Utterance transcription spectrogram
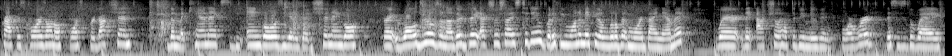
practice horizontal force production, the mechanics, the angles, you get a good shin angle, right? Wall drill is another great exercise to do, but if you wanna make it a little bit more dynamic, where they actually have to be moving forward, this is the way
